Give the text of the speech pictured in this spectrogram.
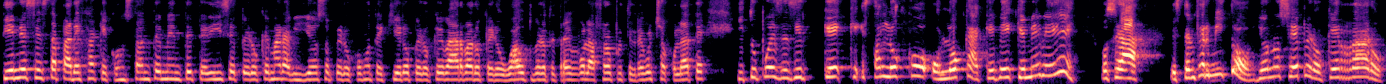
tienes esta pareja que constantemente te dice, pero qué maravilloso, pero cómo te quiero, pero qué bárbaro, pero wow, pero te traigo la flor, pero te traigo el chocolate, y tú puedes decir, ¿qué, está loco o loca? ¿Qué ve? ¿Qué me ve? O sea, está enfermito, yo no sé, pero qué raro,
